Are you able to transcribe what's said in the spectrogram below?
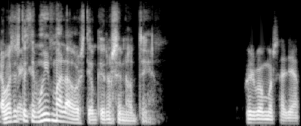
Además estoy Venga. muy mala hostia, aunque no se note. Pues vamos allá.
